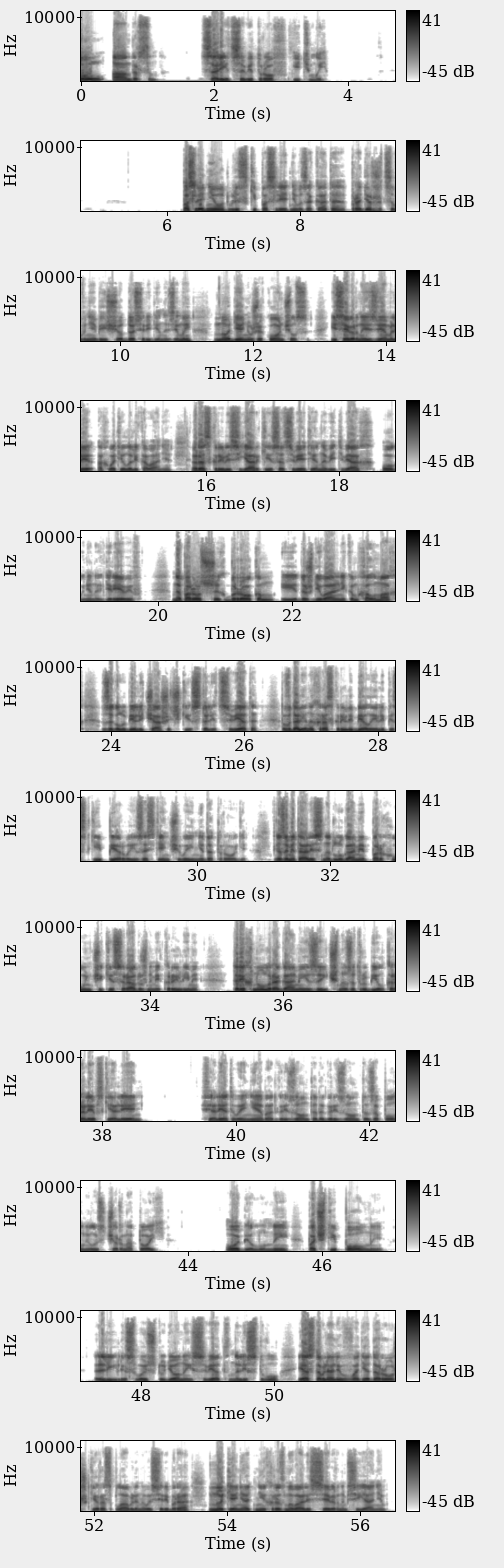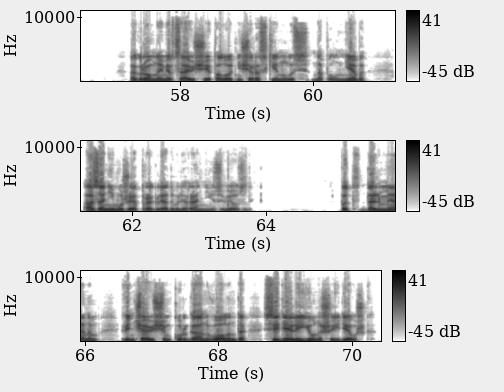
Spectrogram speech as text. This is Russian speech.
Пол Андерсон. Царица ветров и тьмы. Последние отблески последнего заката продержатся в небе еще до середины зимы, но день уже кончился, и северные земли охватило ликование. Раскрылись яркие соцветия на ветвях огненных деревьев, на поросших броком и дождевальником холмах заголубели чашечки столицвета, в долинах раскрыли белые лепестки первые застенчивые недотроги. Заметались над лугами пархунчики с радужными крыльями, Тряхнул рогами, язычно затрубил королевский олень. Фиолетовое небо от горизонта до горизонта заполнилось чернотой. Обе луны, почти полные, лили свой студеный свет на листву и оставляли в воде дорожки расплавленного серебра, но тени от них размывались северным сиянием. Огромное мерцающее полотнище раскинулось на полнеба, а за ним уже проглядывали ранние звезды. Под дольменом, венчающим курган Воланда, сидели юноша и девушка.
